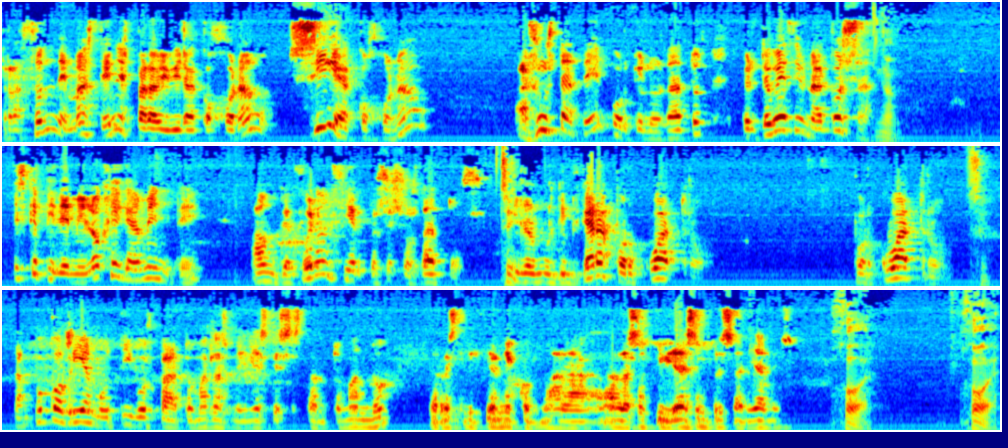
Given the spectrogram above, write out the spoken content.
razón de más tienes para vivir acojonado. Sigue acojonado. Asústate porque los datos. Pero te voy a decir una cosa. Es que epidemiológicamente, aunque fueran ciertos esos datos y los multiplicaras por cuatro, por cuatro, tampoco habría motivos para tomar las medidas que se están tomando de restricciones a, a las actividades empresariales. Joder, joder.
